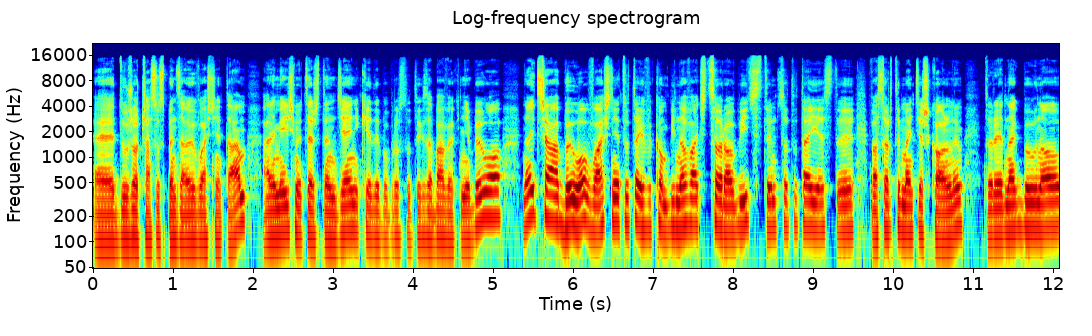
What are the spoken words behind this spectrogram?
E, Dużo czasu spędzały właśnie tam, ale mieliśmy też ten dzień, kiedy po prostu tych zabawek nie było, no i trzeba było właśnie tutaj wykombinować, co robić z tym, co tutaj jest y, w asortymencie szkolnym, który jednak był no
